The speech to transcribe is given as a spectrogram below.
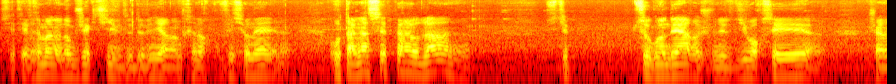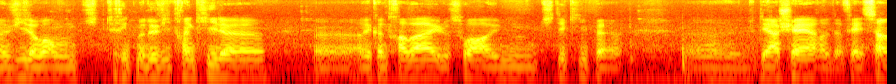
c'était vraiment un objectif de devenir entraîneur professionnel. Autant à cette période-là, euh, c'était secondaire, je venais de divorcer, euh, j'avais envie d'avoir mon petit rythme de vie tranquille, euh, avec un travail, le soir, une petite équipe DHR, de, enfin, sans,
